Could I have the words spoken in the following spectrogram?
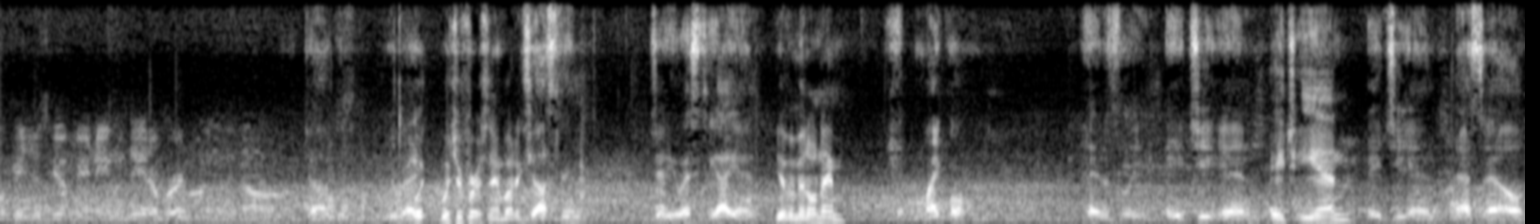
Okay, just give me your name and date of birth. And, uh, Doug, you ready? What, what's your first name, buddy? Justin, J U S T I N, You have a middle name? Michael Hensley, H E N H E N. H E N S L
